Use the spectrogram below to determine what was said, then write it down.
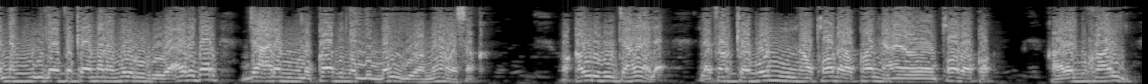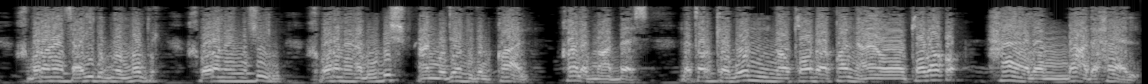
أنه إذا تكامل نوره وأغدر جعله مقابلا لليل وما وسق. وقوله تعالى لتركبن طبقا عن طبق. قال البخاري أخبرنا سعيد بن النضر أخبرنا هشيم أخبرنا أبو بشر عن مجاهد قال قال ابن عباس لتركبن طبقا عن طبق حالا بعد حال.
